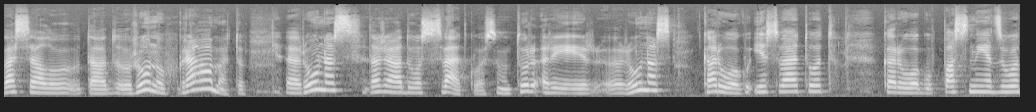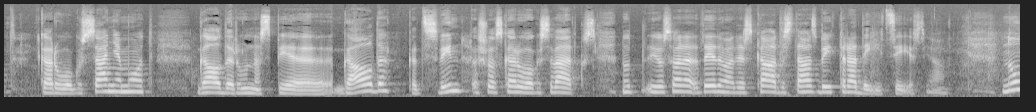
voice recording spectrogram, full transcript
veselu tādu runu grāmatu, runas dažādos svētkos. Tur arī ir runas, karogu iesvētot, karogu pasniedzot, karogu saņemot, galda runas pie galda, kad svin šos karogu svētkus. Nu, jūs varat iedomāties, kādas tās bija tradīcijas. Jā. Nu,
